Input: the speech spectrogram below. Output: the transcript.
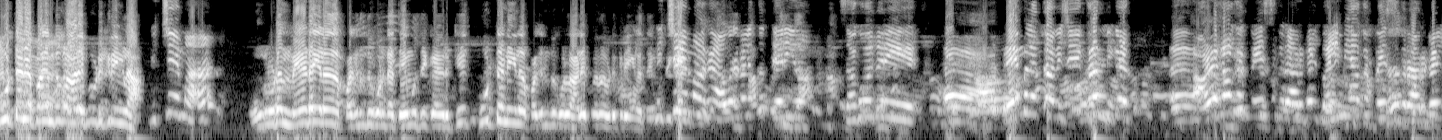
கூட்டணி பகிர்ந்து கொள்ள அழைப்பு விடுக்கிறீங்களா? நிச்சயமா. உங்களுடன் மேடையில பகிர்ந்து கொண்ட தேமுதிகவிற்கு கூட்டணியில பகிர்ந்து கொள்ள அழைப்பதை விடுக்கிறீங்களா நிச்சயமாக அவர்களுக்கும் தெரியும். சகோதரி பிரேமலதா விஜயகாந்த் மிக அழகாக பேசுகிறார்கள் வலிமையாக பேசுகிறார்கள்.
